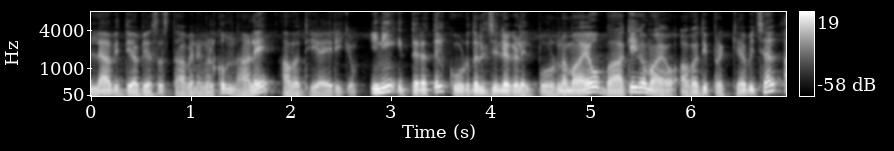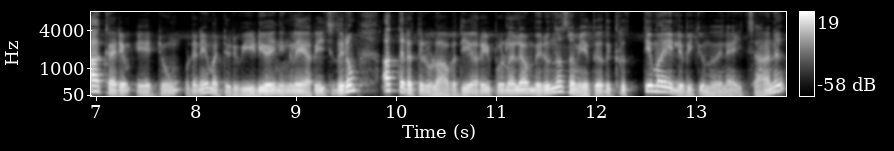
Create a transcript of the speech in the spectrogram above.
എല്ലാ വിദ്യാഭ്യാസ സ്ഥാപനങ്ങൾക്കും നാളെ അവധിയായിരിക്കും. ഇനി ഇത്തരത്തിൽ കൂടുതൽ ജില്ലകളിൽ പൂർണമായോ ഭാഗികമായോ അവധി പ്രഖ്യാപിച്ചാൽ ആ കാര്യം ഏറ്റവും ഉടനെ മറ്റൊരു വീഡിയോയായി നിങ്ങളെ അറിയിച്ചു തരും. അത്തരത്തിലുള്ള അവധി അറിയിപ്പുകളെല്ലാം വരുന്ന സമയത്ത് അത് കൃത്യമായി ലഭിക്കുന്നതിനായി ചാനൽ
